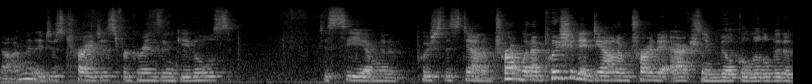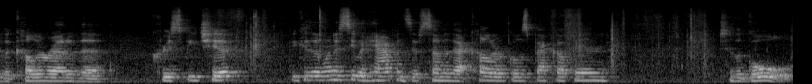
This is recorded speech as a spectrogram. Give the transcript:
Now I'm going to just try just for grins and giggles to see. I'm going to push this down. I'm trying when I'm pushing it down, I'm trying to actually milk a little bit of the color out of the crispy chip because I want to see what happens if some of that color goes back up in to the gold.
